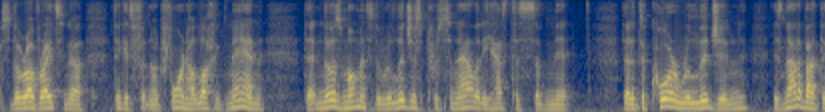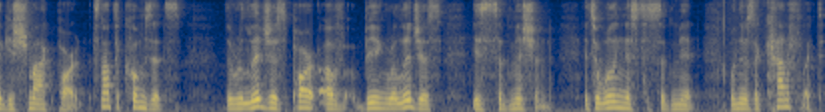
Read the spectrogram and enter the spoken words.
So the Rav writes in a, I think it's footnote four in Halachic Man, that in those moments the religious personality has to submit. That at the core, religion is not about the geschmack part. It's not the kumzitz. The religious part of being religious is submission. It's a willingness to submit. When there's a conflict,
